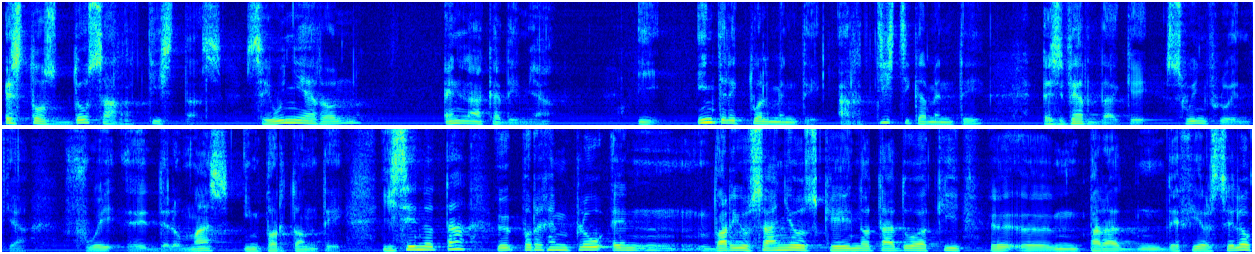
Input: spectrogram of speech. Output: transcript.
Estos dos artistas se unieron en la academia y intelectualmente, artísticamente, es verdad que su influencia fue eh, de lo más importante. Y se nota, eh, por ejemplo, en varios años que he notado aquí eh, para decírselo,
